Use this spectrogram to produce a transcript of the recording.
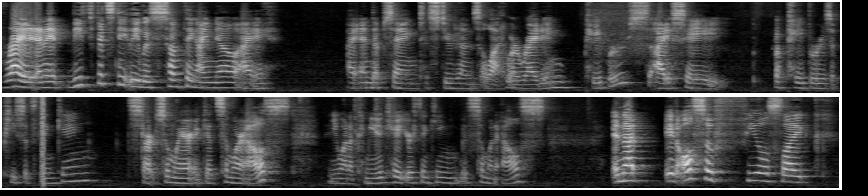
right and it fits neatly with something i know i i end up saying to students a lot who are writing papers i say a paper is a piece of thinking start somewhere it gets somewhere else and you want to communicate your thinking with someone else. And that it also feels like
